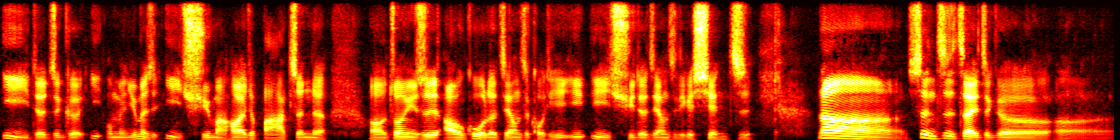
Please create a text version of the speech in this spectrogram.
疫的这个疫，我们原本是疫区嘛，后来就拔针了，哦，终于是熬过了这样子口蹄疫疫区的这样子的一个限制。那甚至在这个呃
